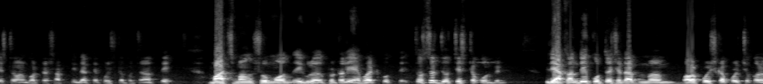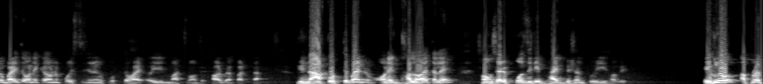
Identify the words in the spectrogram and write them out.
চেষ্টা করেন ঘরটা সাফ ঠিক রাখতে, পরিষ্কার পরিচ্ছন্ন রাখতে, মাছ, মাংস, মদ, এগুলো টোটালি অ্যাভয়েড করতে, যথেষ্ট চেষ্টা করবেন। যদি একান্তই করতে হয়, সেটা আবার পরিষ্কার পরিচ্ছন্ন বাড়িতে অনেকে অনেক পরিস্থিতি করতে হয়, ওই মাছ মাংস খাওয়ার ব্যাপারটা। যদি না করতে পারেন, অনেক ভালো হয়, তাহলে সংসারে পজিটিভ ভাইব্রেশন তৈরি হবে। এগুলো আপনারা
